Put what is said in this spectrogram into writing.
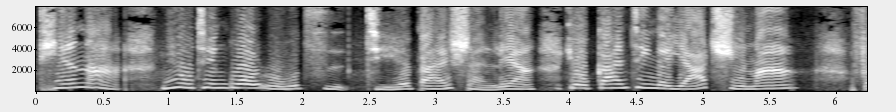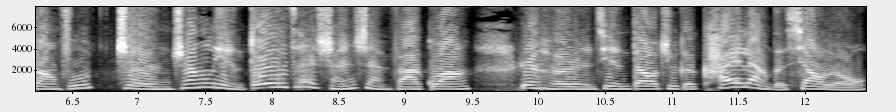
天哪，你有见过如此洁白闪亮又干净的牙齿吗？仿佛整张脸都在闪闪发光。任何人见到这个开朗的笑容，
